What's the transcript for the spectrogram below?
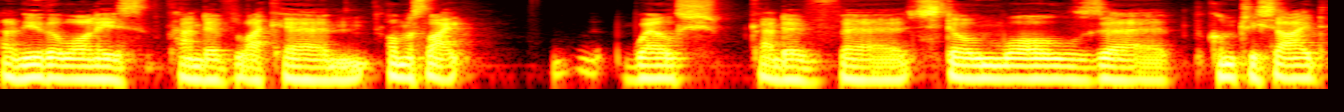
and the other one is kind of like um, almost like Welsh kind of uh, stone walls, uh, countryside.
